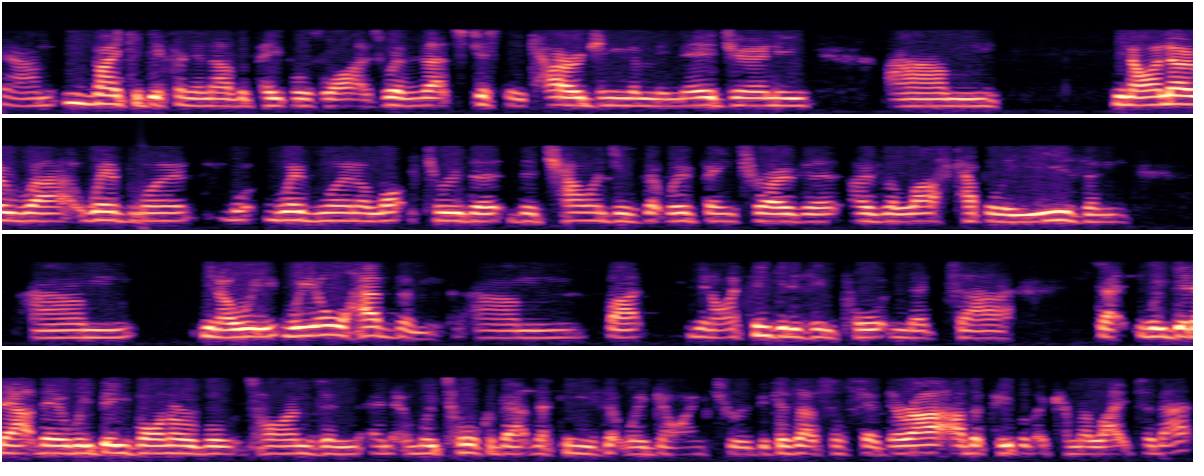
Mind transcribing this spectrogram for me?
um, make a difference in other people's lives. Whether that's just encouraging them in their journey. Um, you know, I know uh, we've learned we've learned a lot through the, the challenges that we've been through over over the last couple of years, and um, you know, we, we all have them. Um, but you know, I think it is important that uh, that we get out there, we be vulnerable at times, and, and, and, we talk about the things that we're going through. Because as I said, there are other people that can relate to that,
